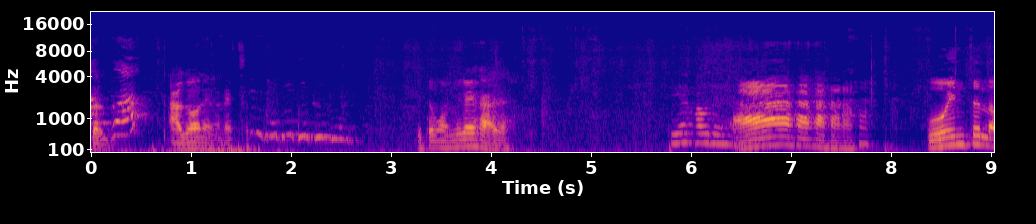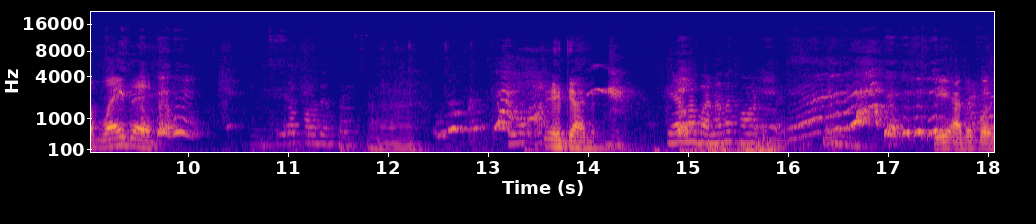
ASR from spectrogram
चल. आगाव नाही म्हणायचं. इथं मम्मी काय खायला? हा हा हा हा हा. कोण तर लपवायचं आहे. ते ते आलं याला बनाना खावा हे नाही. ते आलं पण.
